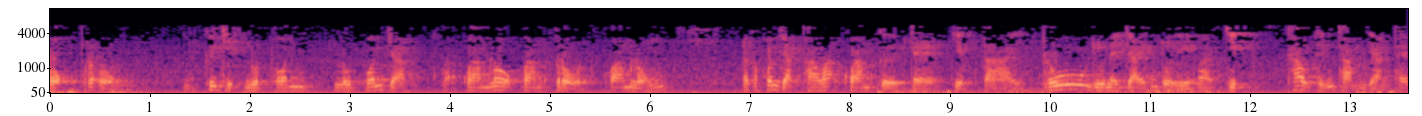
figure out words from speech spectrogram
หกพระองค์ คือจิตหลุดพ้น หลุดพ้นจากความโลภความโกรธ ความหลง แล้วก็พ้นจากภาวะความเกิดแก่เจ็บตาย รู้อยู่ในใจของตัวเองว่าจิตเข้าถึงธรรมอย่างแท้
